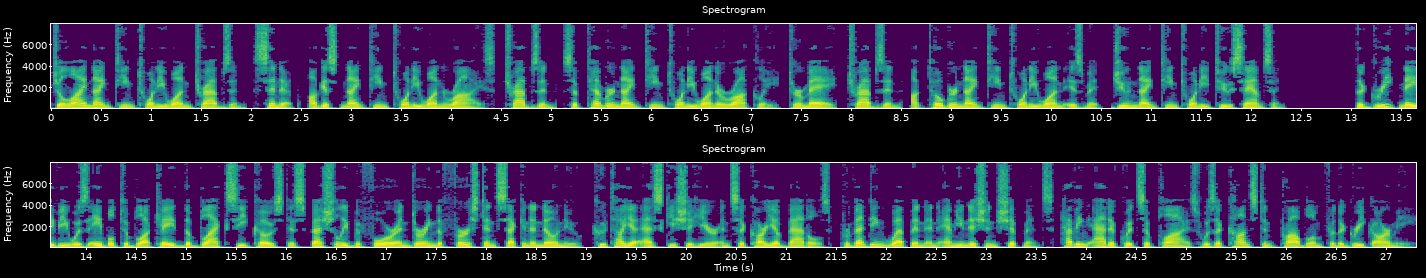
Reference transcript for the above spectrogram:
July 1921 Trabzon, Sinop, August 1921 Rize, Trabzon, September 1921 Irakli, Terme, Trabzon, October 1921 Izmit, June 1922 Samsun. The Greek navy was able to blockade the Black Sea coast especially before and during the First and Second Inonu, Kütahya Eskişehir and Sakarya battles, preventing weapon and ammunition shipments. Having adequate supplies was a constant problem for the Greek army.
